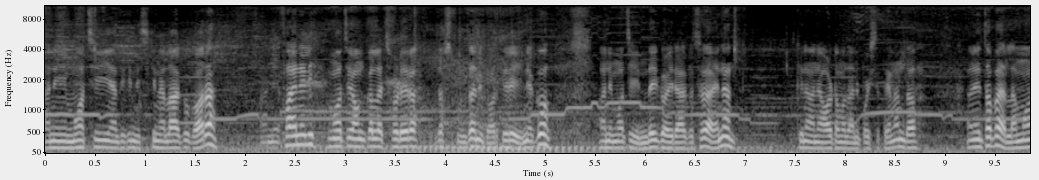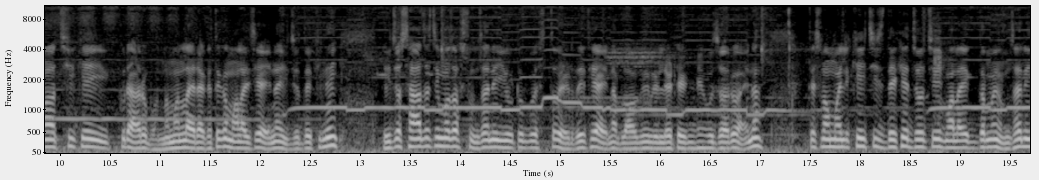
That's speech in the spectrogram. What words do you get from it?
अनि म चाहिँ यहाँदेखि निस्किन लागेको घर। अनि फाइनली म चाहिँ अङ्कललाई छोडेर जस्ट हुन्छ नि घरतिर हिँडेको। अनि म चाहिँ हिँड्दै गइरहेको छु होइन। किनभने अटोमा जाने पैसा थिएन नि त। अनि तपाईँहरूलाई म चाहिँ केही कुराहरू भन्न मन लागिरहेको थियो कि? मलाई चाहिँ होइन हिजोदेखि नै। हिजो साँझ चाहिँ म जस्ट हुन्छ नि युट्युब यस्तो हेर्दै थिएँ होइन? ब्लगिङ रिलेटेड न्युजहरू होइन? त्यसमा मैले केही चिज देखेँ जो चाहिँ मलाई एकदमै हुन्छ नि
